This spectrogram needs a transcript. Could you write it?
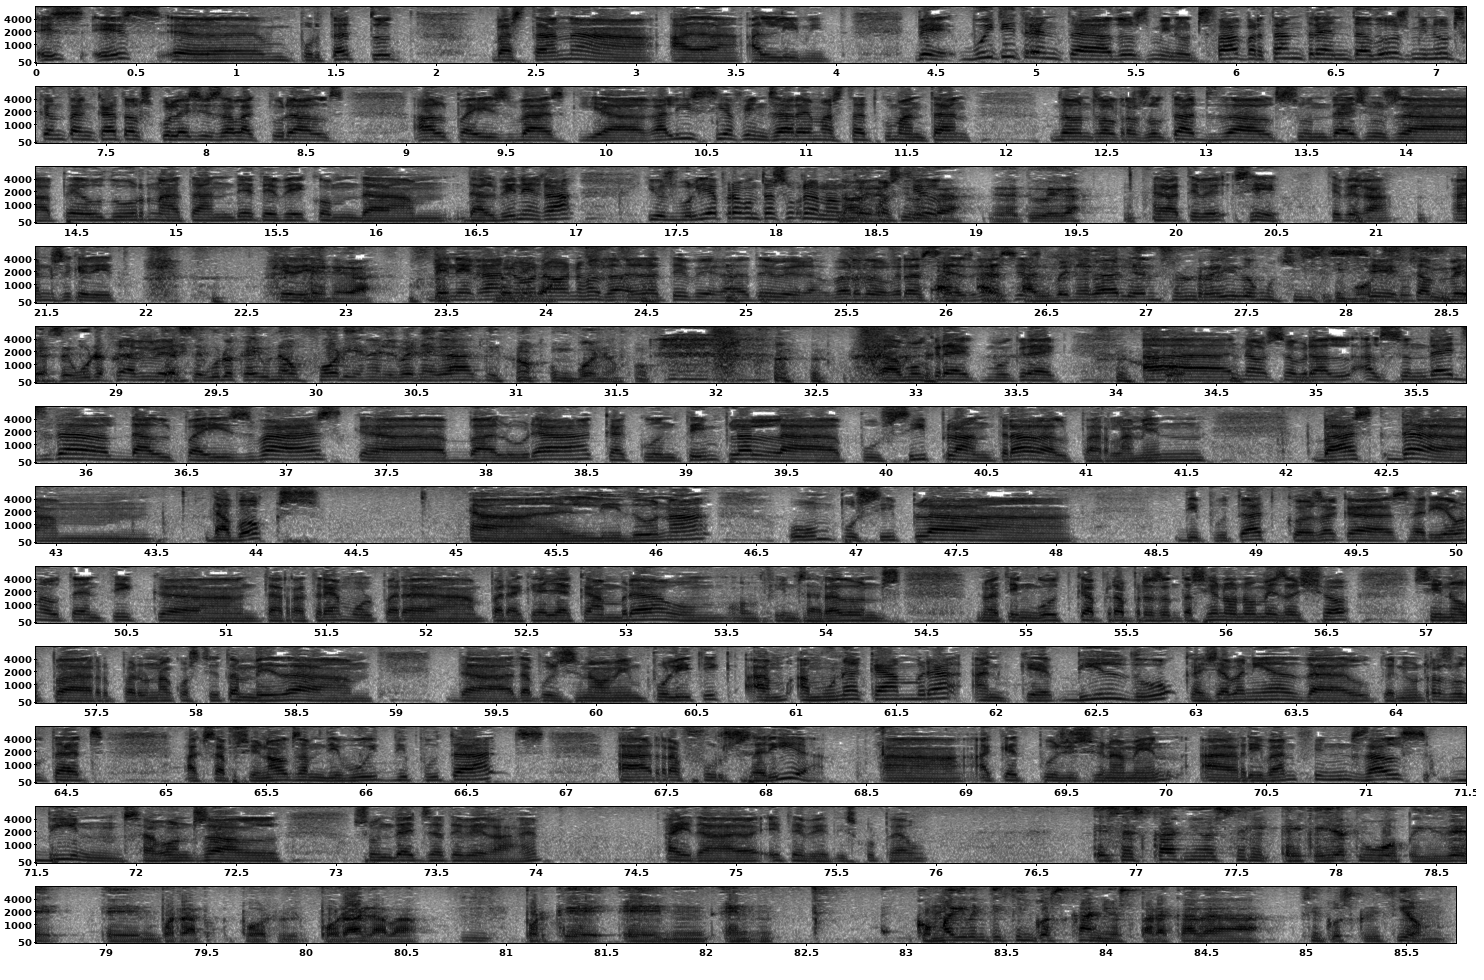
és, és eh, portat tot bastant a, a, al límit. Bé, 8 i 32 minuts. Fa, per tant, 32 minuts que han tancat els col·legis electorals al País Basc i a Galícia. Fins ara hem estat comentant doncs, els resultats dels sondejos a peu d'urna tant d'ETV com de, del BNG i us volia preguntar sobre una No, altra de la qüestió. TVG, de la TVG. De la TV, sí, TVG. Ah, no sé què he dit. BNG. BNG, no, no, no, de la TVG, de TVG, perdó, gràcies, Al, al, al BNG le han sonreído muchísimo. Sí, eso también, te, aseguro, también. te aseguro que hay una euforia en el BNG que no, bueno. Ah, m'ho crec, m'ho crec. Uh, no, sobre el, el sondeig de, del País Basc, uh, valorar que contempla la possible entrada al Parlament Basc de, de Vox. Uh, li dona un possible diputat, cosa que seria un autèntic eh, terratrèmol per a, per a aquella cambra on, on fins ara doncs, no ha tingut cap representació, no només això, sinó per, per una qüestió també de, de, de posicionament polític, amb, amb una cambra en què Bildu, que ja venia d'obtenir uns resultats excepcionals amb 18 diputats, eh, reforçaria eh, aquest posicionament arribant fins als 20, segons el sondeig de TVG, eh? Ai, de ETV, disculpeu. Ese escaño es el, el que ya tuvo PID en- por, por, por Álava, porque en, en- como hay 25 escaños para cada circunscripción,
